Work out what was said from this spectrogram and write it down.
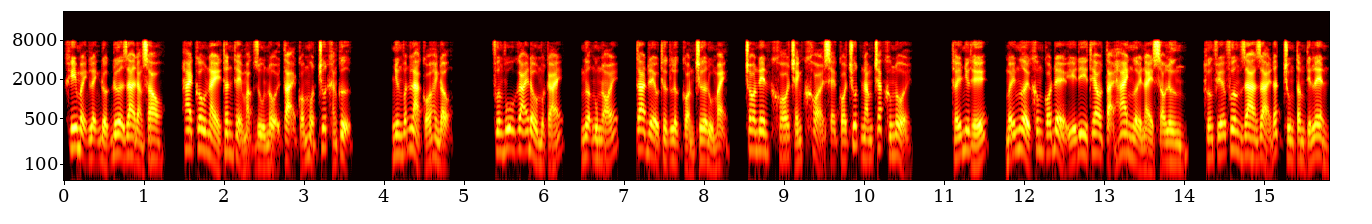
khi mệnh lệnh được đưa ra đằng sau, hai câu này thân thể mặc dù nội tại có một chút kháng cự, nhưng vẫn là có hành động. Phương vũ gãi đầu một cái, ngượng ngùng nói, ta đều thực lực còn chưa đủ mạnh, cho nên khó tránh khỏi sẽ có chút nắm chắc không nổi. Thấy như thế, mấy người không có để ý đi theo tại hai người này sau lưng, hướng phía phương gia giải đất trung tâm tiến lên.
